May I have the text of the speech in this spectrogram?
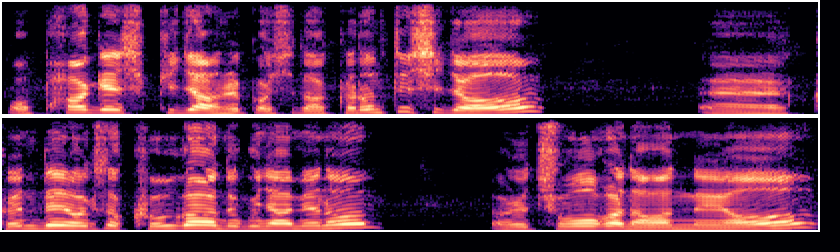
뭐 파괴시키지 않을 것이다. 그런 뜻이죠. 예, 근데 여기서 그가 누구냐면은 여기 주어가 나왔네요.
